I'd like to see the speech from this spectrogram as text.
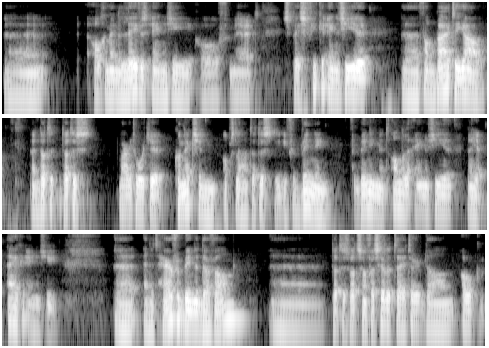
uh, algemene levensenergie of met specifieke energieën uh, van buiten jou. En dat, dat is waar het woordje connection op slaat. Dat is die, die verbinding. Verbinding met andere energieën naar je eigen energie. Uh, en het herverbinden daarvan, dat is wat zo'n facilitator dan ook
